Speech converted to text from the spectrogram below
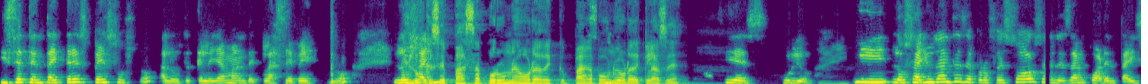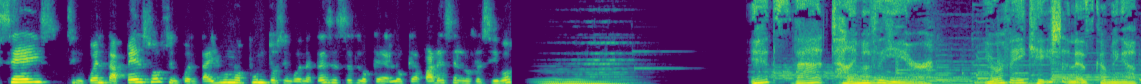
y 73 pesos, ¿no? A los de que le llaman de clase B, ¿no? ¿Es lo que se pasa por una hora de, paga por una hora de clase? Así es, Julio. Y los ayudantes de profesor se les dan 46, 50 pesos, 51.53, eso es lo que, lo que aparece en los recibos. It's that time of the year. Your vacation is coming up.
